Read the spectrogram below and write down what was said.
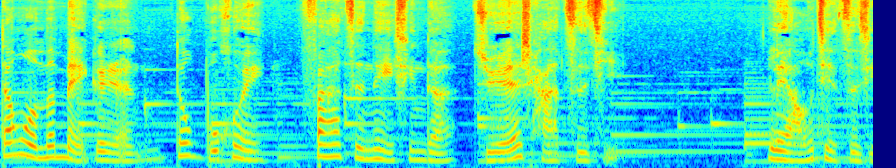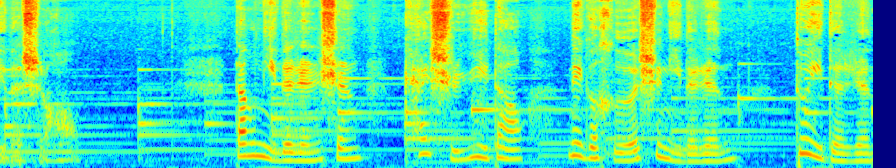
当我们每个人都不会发自内心的觉察自己、了解自己的时候，当你的人生开始遇到那个合适你的人、对的人、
